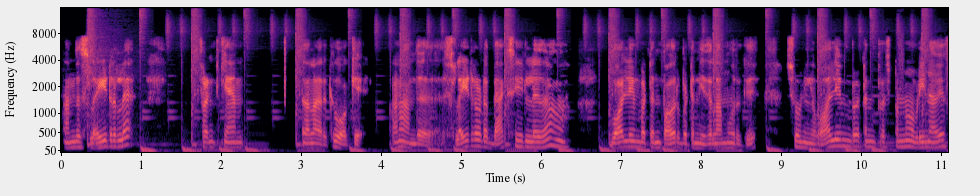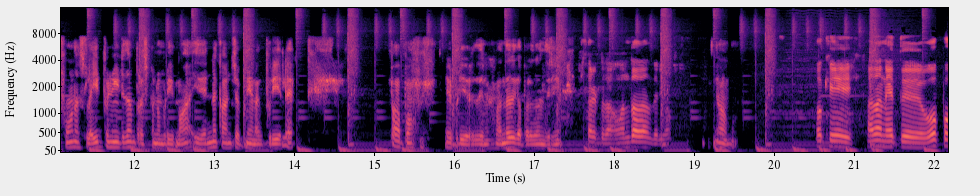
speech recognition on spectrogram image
அந்த ஸ்லைடரில் ஃப்ரண்ட் கேம் அதெல்லாம் இருக்குது ஓகே ஆனால் அந்த ஸ்லைடரோட பேக் சைடில் தான் வால்யூம் பட்டன் பவர் பட்டன் இதெல்லாமும் இருக்கு. ஸோ நீங்கள் வால்யூம் பட்டன் ப்ரெஸ் பண்ணோம் அப்படின்னாவே ஃபோனை ஸ்லைட் பண்ணிட்டு தான் ப்ரெஸ் பண்ண முடியுமா? இது என்ன கான்செப்ட்னு எனக்கு புரியல. பார்ப்போம் எப்படி வருதுன்னு வந்ததுக்கு அப்புறம் தான் தெரியும். கரெக்ட் தான். வந்தால் தான் தெரியும். ஆமா. ஓகே அதான் நேற்று ஓப்போ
